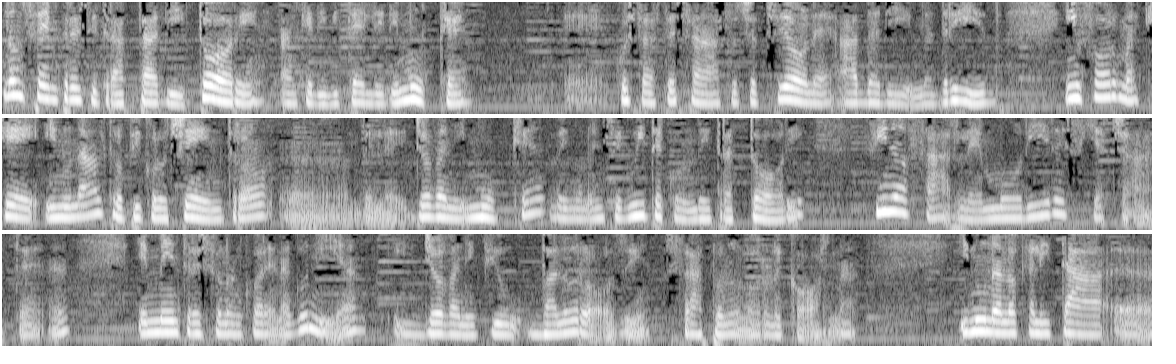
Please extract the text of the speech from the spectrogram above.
Non sempre si tratta di tori, anche di vitelli e di mucche. Eh, questa stessa associazione, ADA di Madrid, informa che in un altro piccolo centro eh, delle giovani mucche vengono inseguite con dei trattori fino a farle morire schiacciate eh? e mentre sono ancora in agonia i giovani più valorosi strappano loro le corna. In una località eh,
